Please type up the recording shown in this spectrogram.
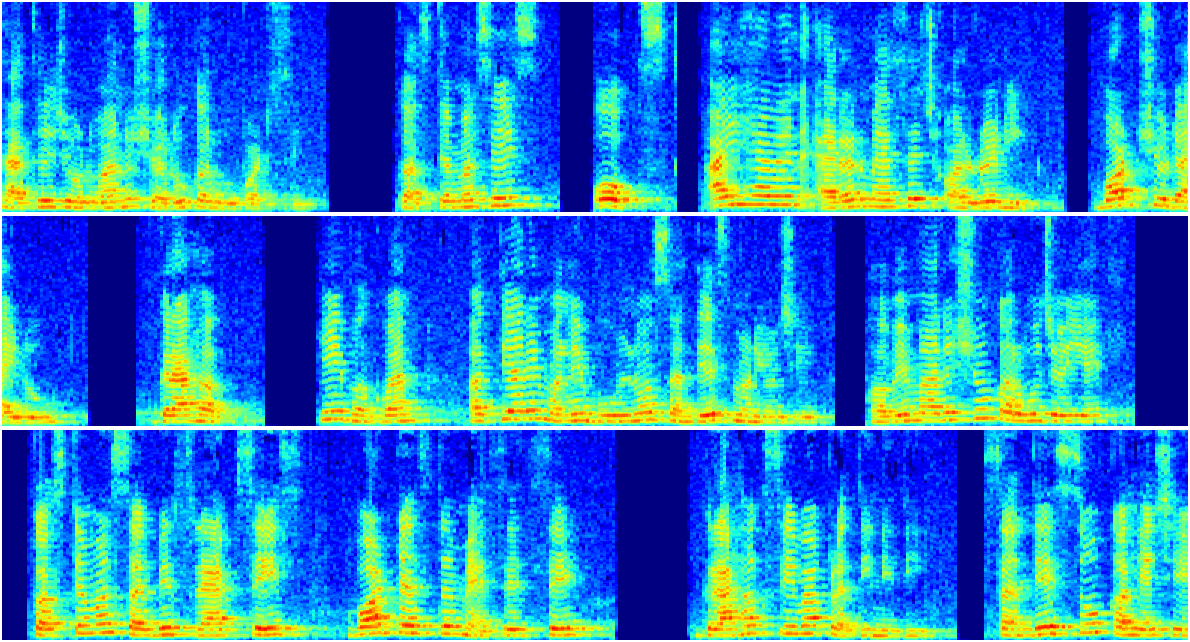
સાથે જોડવાનું શરૂ કરવું પડશે. Customer says oops I have an error message already what should I do ગ્રાહક હે ભગવાન, અત્યારે મને ભૂલનો સંદેશ મળ્યો છે. હવે મારે શું કરવું જોઈએ? Customer service rep says what does the message say ગ્રાહક સેવા પ્રતિનિધિ, સંદેશ શું કહે છે?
